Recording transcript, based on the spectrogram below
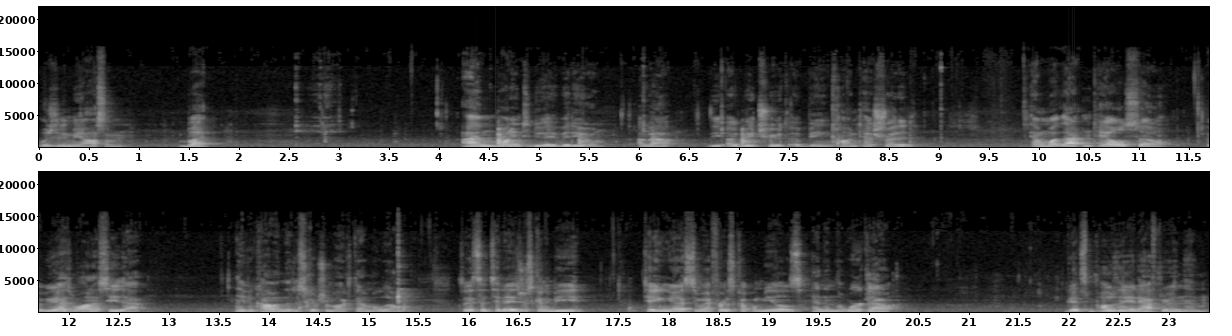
which is gonna be awesome. But I'm wanting to do a video about the ugly truth of being contest shredded and what that entails. So if you guys want to see that, leave a comment in the description box down below. So like I said, today's just going to be taking you guys to my first couple meals and then the workout. Get some posing in after and then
